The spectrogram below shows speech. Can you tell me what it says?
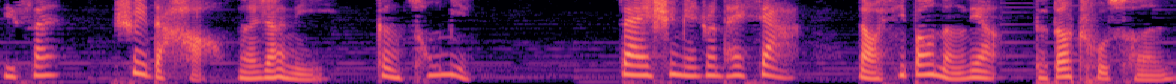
第三，睡得好能让你更聪明，在睡眠状态下，脑细胞能量得到储存，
